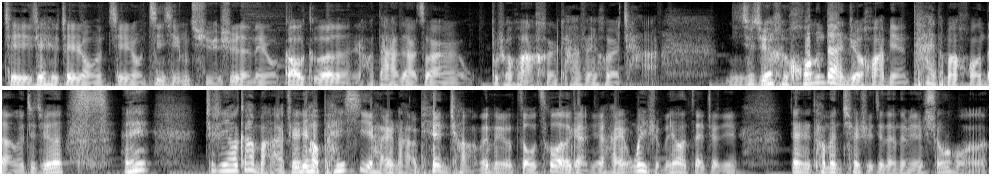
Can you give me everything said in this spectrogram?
这 这这种这种进行曲式的那种高歌的，然后大家在那坐那儿不说话，喝着咖啡，喝着茶，你就觉得很荒诞，这个画面太他妈荒诞了，就觉得，哎。这是要干嘛？这是要拍戏还是哪个片场的那种走错的感觉？还是为什么要在这边？但是他们确实就在那边生活了。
